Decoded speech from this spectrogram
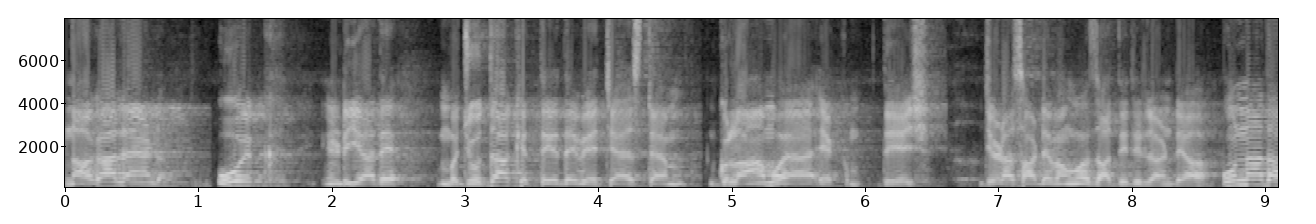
ਨਾਗਾਲੈਂਡ, ਉਹ ਇੱਕ ਇੰਡੀਆ ਦੇ ਮੌਜੂਦਾ ਖਿੱਤੇ ਦੇ ਵਿੱਚ ਇਸ ਟਾਈਮ ਗੁਲਾਮ ਹੋਇਆ ਇੱਕ ਦੇਸ਼ ਜਿਹੜਾ ਸਾਡੇ ਵਾਂਗੂ ਆਜ਼ਾਦੀ ਦੀ ਲੜਿਆ ਉਹਨਾਂ ਦਾ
